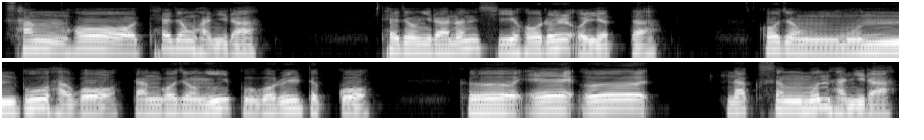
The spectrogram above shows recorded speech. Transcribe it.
상호 태종하니라. 태종이라는 시호를 올렸다. 고종문부하고 당고종이 부고를 듣고 그애 어 낙성문하니라.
